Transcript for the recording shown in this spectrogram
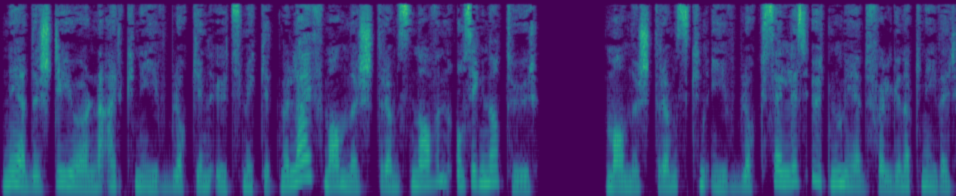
Nederst i hjørnet er knivblokken utsmykket med Leif Mannerstrøms navn og signatur. Mannerstrøms knivblokk selges uten medfølgende kniver.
